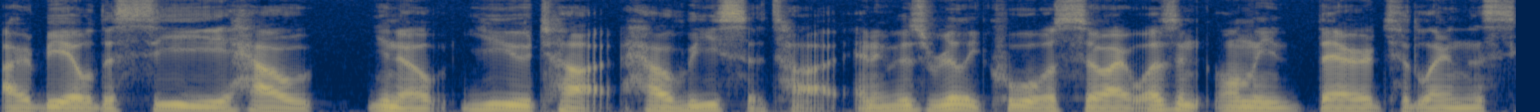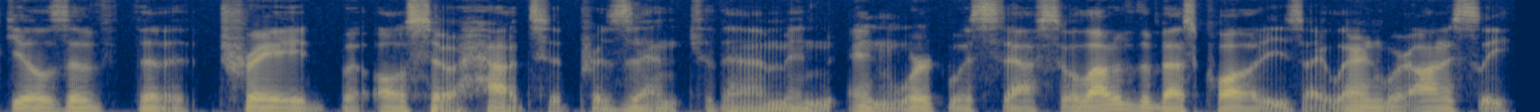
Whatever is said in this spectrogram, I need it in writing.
I would be able to see how, you know, you taught, how Lisa taught. And it was really cool. So I wasn't only there to learn the skills of the trade, but also how to present to them and, and work with staff. So a lot of the best qualities I learned were honestly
